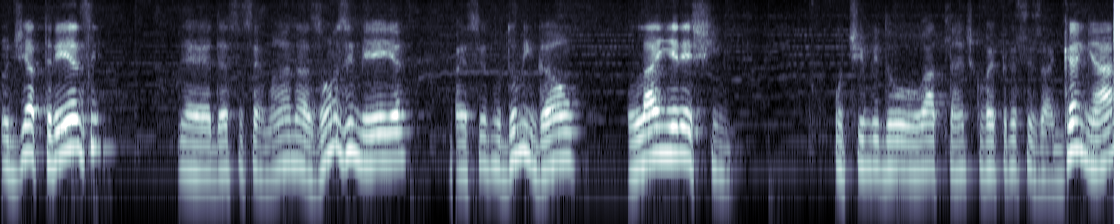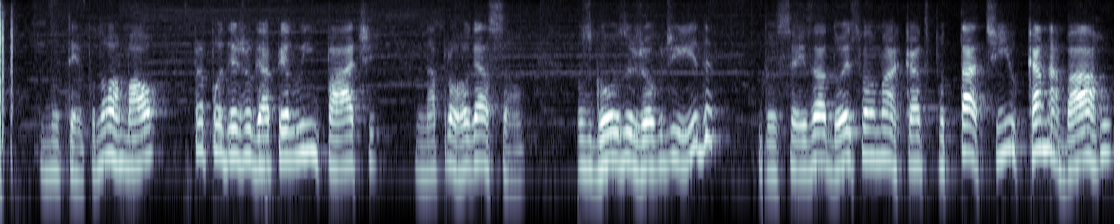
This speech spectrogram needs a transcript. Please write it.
no dia 13 é, dessa semana, às 11h30, vai ser no domingão, lá em Erechim. O time do Atlântico vai precisar ganhar no tempo normal para poder jogar pelo empate na prorrogação. Os gols do jogo de ida, do 6 a 2 foram marcados por Tatinho, Canabarro,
